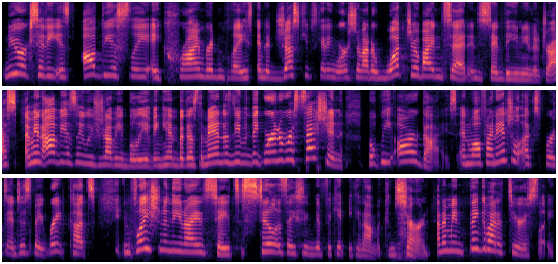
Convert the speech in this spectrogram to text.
New York City is obviously a crime ridden place, and it just keeps getting worse no matter what Joe Biden said in his State of the Union address. I mean, obviously, we should not be believing him because the man doesn't even think we're in a recession, but we are, guys. And while financial experts anticipate rate cuts, inflation in the United States still is a significant economic concern. And I mean, think about it seriously.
